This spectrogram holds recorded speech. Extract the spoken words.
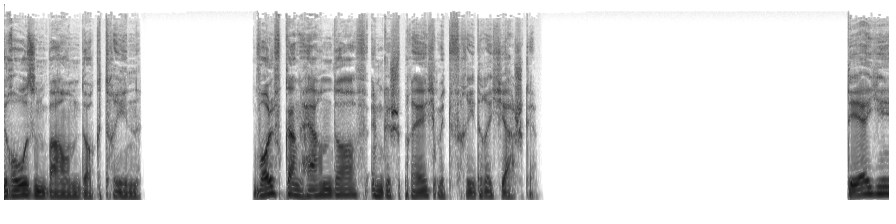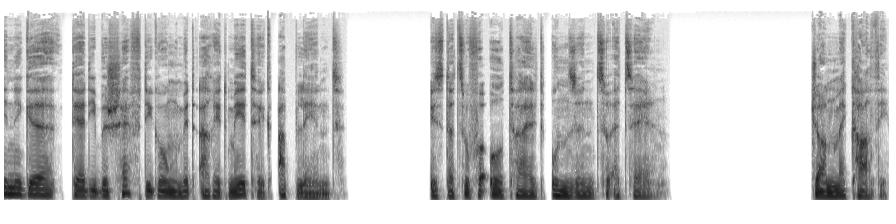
Rosenbaum-Doktrin. Wolfgang Herrndorf im Gespräch mit Friedrich Jaschke. Derjenige, der die Beschäftigung mit Arithmetik ablehnt, ist dazu verurteilt, Unsinn zu erzählen. John McCarthy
